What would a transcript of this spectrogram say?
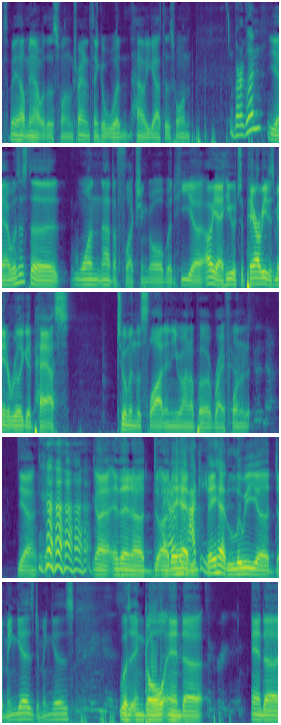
somebody help me out with this one. I'm trying to think of what how he got this one. Berglund? Yeah, was this the one not deflection goal, but he? Uh, oh yeah, he was. PRV just made a really good pass to him in the slot, and he wound up a rifle. He's it. good now. Yeah, uh, and then uh, d- uh, they had hockey. they had Louis uh, Dominguez. Dominguez Dominguez. was in goal, and uh, That's a great game. and uh,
